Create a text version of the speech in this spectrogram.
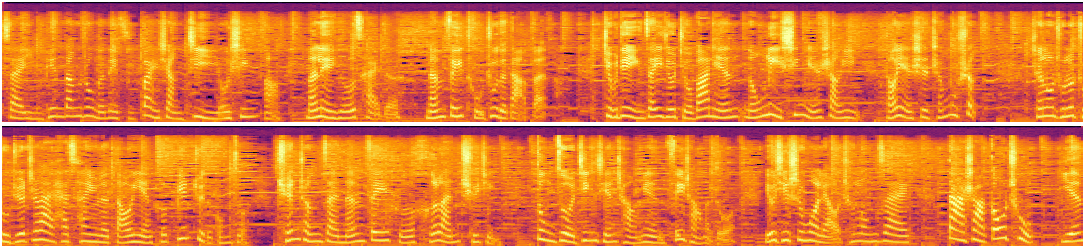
在影片当中的那副扮相记忆犹新啊，满脸油彩的南非土著的打扮。这部电影在一九九八年农历新年上映，导演是陈木胜。成龙除了主角之外，还参与了导演和编剧的工作，全程在南非和荷兰取景，动作惊险场面非常的多。尤其是末了，成龙在大厦高处沿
